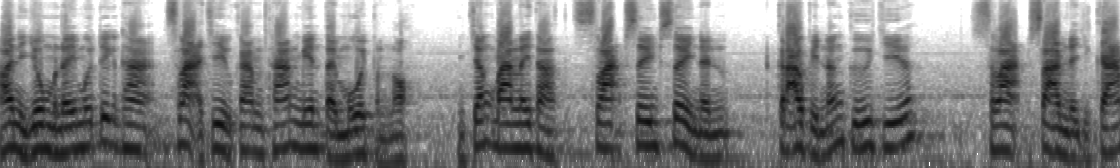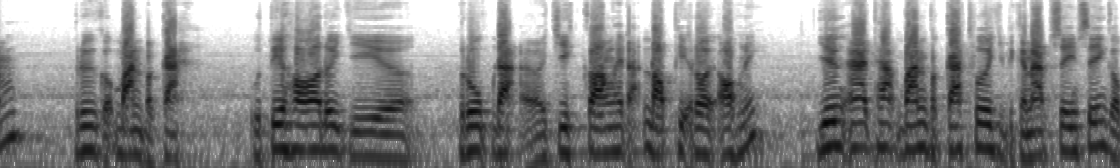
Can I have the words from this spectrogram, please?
ហើយនិយមន័យមួយទៀតគឺថាស្លាកអាជីវកម្មឋានមានតែមួយប៉ុណ្ណោះ អញ្ចឹងបានន័យថាស្លាកផ្សេងផ្សេងដែលក្រៅពីហ្នឹងគឺជា ស្លាកផ្សាយពាណិជ្ជកម្មឬក៏បានប្រកាសឧទាហរណ៍ដូចជារូបដាក់ជិះកង់ឲ្យដាក់10%អស់នេះយើងអាចថាបានប្រកាសធ្វើជាពីកណាត់ផ្សេងផ្សេងក៏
